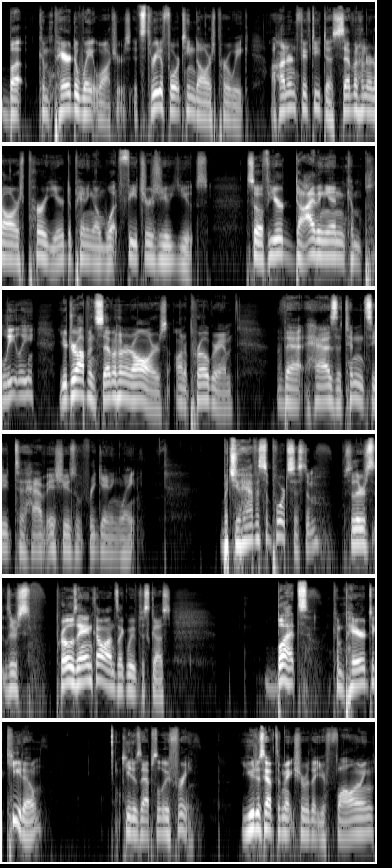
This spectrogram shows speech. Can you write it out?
but compared to Weight Watchers, it's three to fourteen dollars per week, 150 to 700 dollars per year, depending on what features you use. So if you're diving in completely, you're dropping $700 on a program that has a tendency to have issues with regaining weight. But you have a support system. So there's there's pros and cons like we've discussed. But compared to keto, keto is absolutely free. You just have to make sure that you're following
